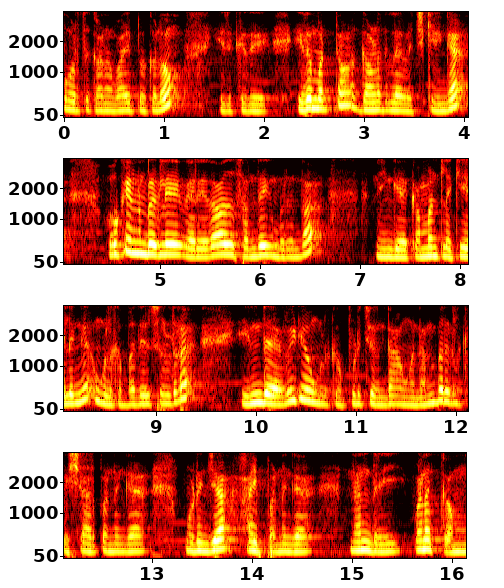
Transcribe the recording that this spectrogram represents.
போகிறதுக்கான வாய்ப்புகளும் இருக்குது. இதை மட்டும் கவனத்தில் வச்சுக்கோங்க. ஓகே நண்பர்களே வேறு ஏதாவது சந்தேகம் இருந்தால் நீங்கள் கமெண்ட்டில் கேளுங்க. உங்களுக்கு பதில் சொல்கிறேன் இந்த வீடியோ உங்களுக்கு பிடிச்சிருந்தா உங்கள் நண்பர்களுக்கு ஷேர் பண்ணுங்கள் முடிஞ்சால் ஹைப் பண்ணுங்கள் நன்றி வணக்கம்.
